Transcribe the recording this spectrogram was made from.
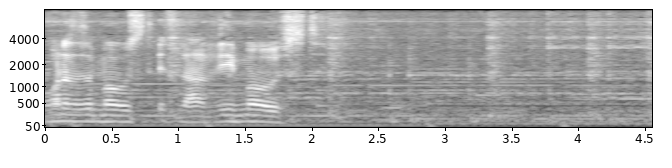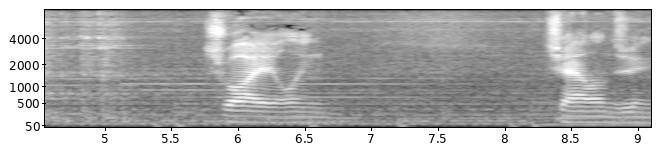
One of the most, if not the most, trialing, challenging,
